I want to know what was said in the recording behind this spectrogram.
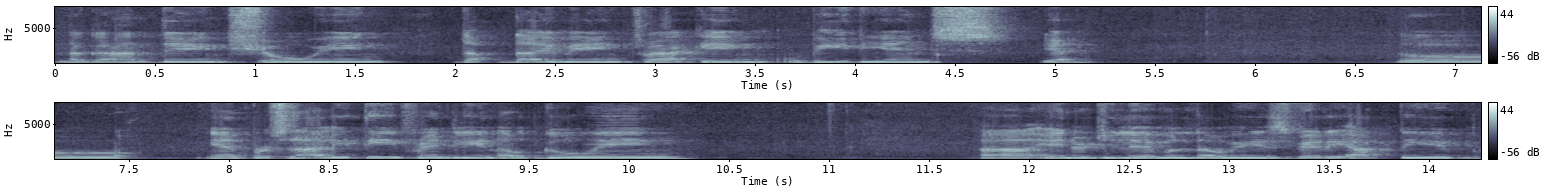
nag-hunting, showing, duck diving, tracking, obedience, yan. So, yan, personality, friendly and outgoing. Uh, energy level daw is very active.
